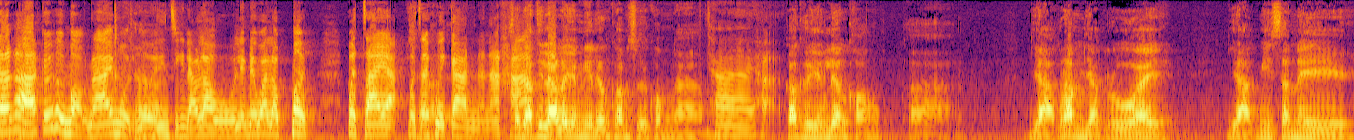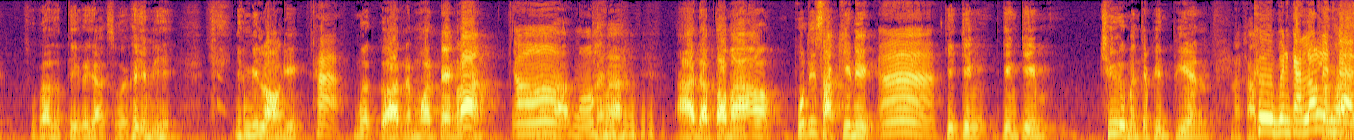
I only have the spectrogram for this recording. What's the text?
นะคะก็คือบอกได้หมดเลยใช่จริง ๆ แล้วเราเรียกได้ว่าเราเปิด เปิดใจอะเปิดใจใช่คุยกันนะนะคะสัปดาห์ที่แล้วเรายังมีเรื่องความสวยความงาม ใช่ค่ะ ก็คือยังเรื่องของเอ่ออยากร่ำอยากรวย อยากมีเสน่ห์สุภาพสตรีก็อยากสวยก็ยังมี ยังมีหลอกอีก ค่ะ เมื่อก่อนน่ะมอนแปลงร่างอ๋อนะครับมอนใช่ไหมอาดับต่อมาเอ้าพุทธิศักดิ์คลินิกอ่า จริงๆจริงๆชื่อมันจะเพี้ยนๆนะครับคือเป็นการลอกเลียนแบบ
